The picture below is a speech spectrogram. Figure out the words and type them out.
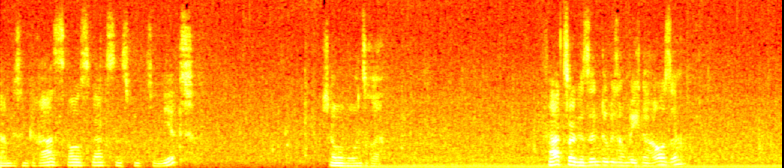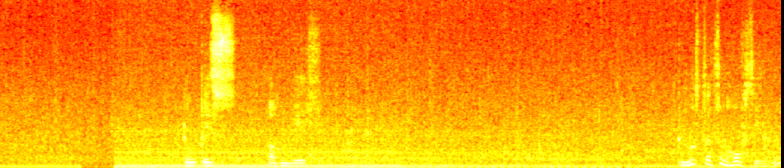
Da ein bisschen Gras rauswachsen, es funktioniert. Schauen wir, wo unsere Fahrzeuge sind. Du bist auf dem Weg nach Hause. Du bist auf dem Weg. Du musst da zum Hofsieger, ne?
